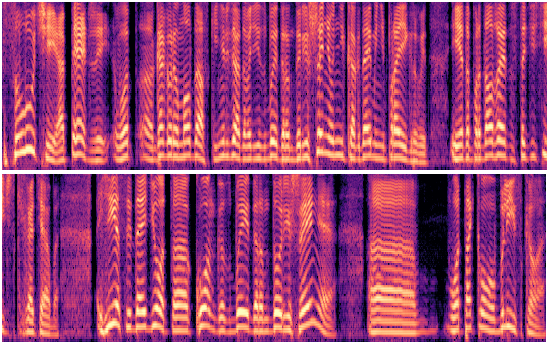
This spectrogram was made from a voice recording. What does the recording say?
в случае, опять же, вот, э, как говорил Молдавский, нельзя доводить с Бейдером до решения, он никогда ими не проигрывает. И это продолжается статистически хотя бы. Если дойдет э, Конго с Бейдером до решения, э, вот такого близкого,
